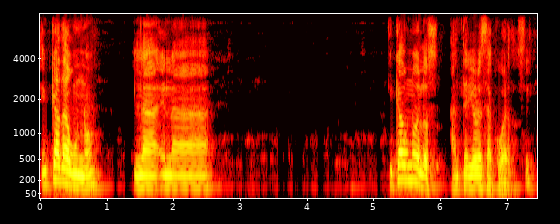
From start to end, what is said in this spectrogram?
en cada uno, en la, en la, en cada uno de los anteriores acuerdos, ¿sí?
